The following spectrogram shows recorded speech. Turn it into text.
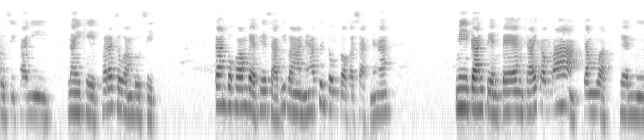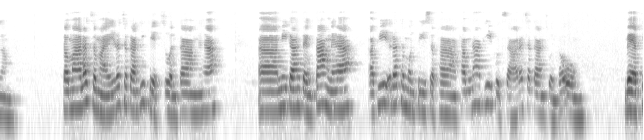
ดุสิตธานี ในเขตพระราชวังดุสิต การปกครองแบบเทสาพิบาลนะคะขึ้นตรงต่อกษัตริย์นะคะมีการเปลี่ยนแปลงใช้คำว่าจังหวัดแทนเมือง ต่อมารัชสมัยรัชกาลที่เจ็ดส่วนกลางนะคะมีการแต่งตั้งนะคะอภิรัฐมนตรีสภาทำหน้าที่ปรึกษาราชการส่วนพระองค์ แบบเท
